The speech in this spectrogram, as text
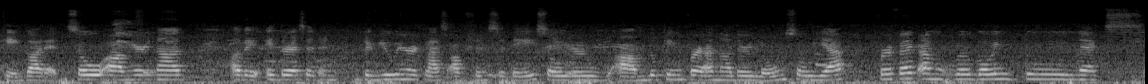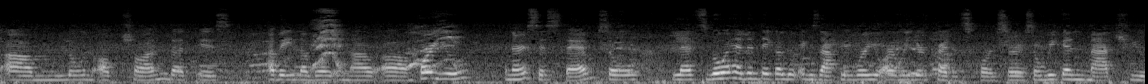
Okay, got it. So, um, you're not uh, interested in reviewing your class options today. So, you're um, looking for another loan. So, yeah, perfect. Um, we're going to next um, loan option that is available in our um, for you in our system. So, let's go ahead and take a look exactly where you are with your credit score, sir. So, we can match you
